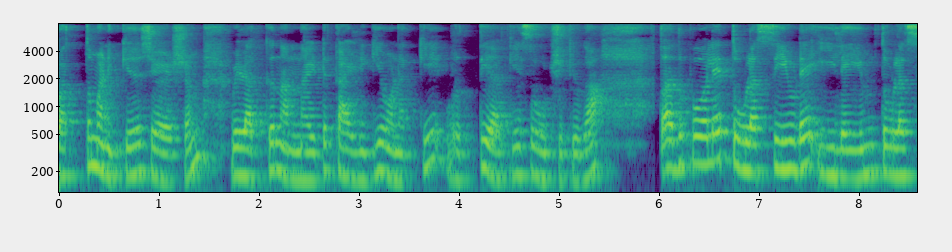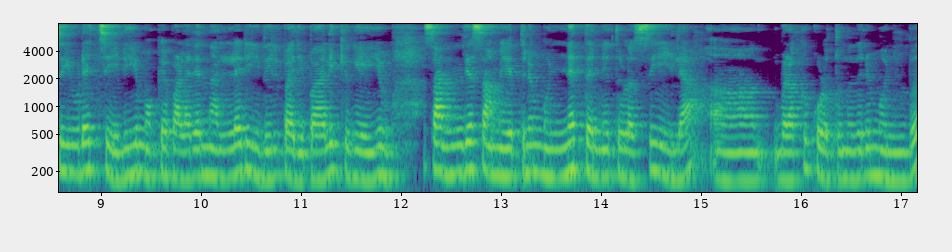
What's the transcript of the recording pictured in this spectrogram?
പത്ത് മണിക്ക് ശേഷം വിളക്ക് നന്നായിട്ട് കഴുകി ഉണക്കി വൃത്തിയാക്കി സൂക്ഷിക്കുക. അതുപോലെ തുളസിയുടെ ഇലയും തുളസിയുടെ ചെടിയും ഒക്കെ വളരെ നല്ല രീതിയിൽ പരിപാലിക്കുകയും സന്ധ്യസമയത്തിന് മുന്നേ തന്നെ തുളസി ഇല വിളക്ക് കൊളുത്തുന്നതിന് മുൻപ്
